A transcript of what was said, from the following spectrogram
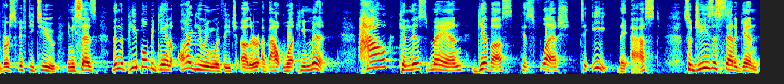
verse 52, and he says, Then the people began arguing with each other about what he meant. How can this man give us his flesh to eat? They asked. So Jesus said again,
